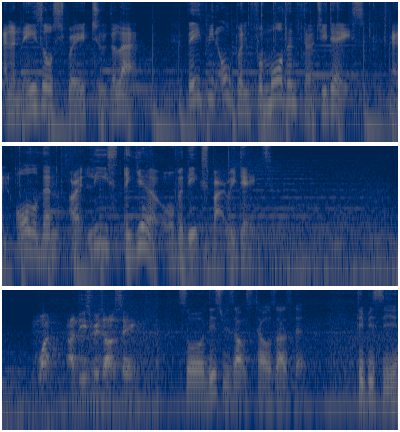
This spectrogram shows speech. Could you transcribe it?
and a nasal spray to the lab. They've been open for more than 30 days, and all of them are at least a year over the expiry date. What are these results saying? So these results tells us that TPC,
